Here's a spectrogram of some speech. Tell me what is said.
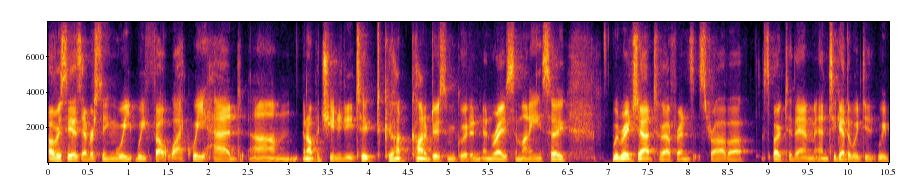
obviously as Everesting, we we felt like we had um, an opportunity to, to, kind of do some good and, and, raise some money. So we reached out to our friends at Strava, spoke to them, and together we did we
